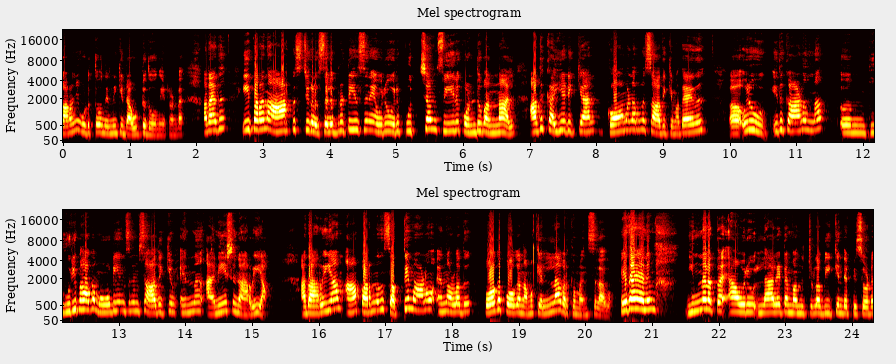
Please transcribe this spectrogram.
പറഞ്ഞു കൊടുത്തോ എന്ന് എനിക്ക് ഡൗട്ട് തോന്നിയിട്ടുണ്ട്. അതായത് ഈ പറയുന്ന ആർട്ടിസ്റ്റുകൾ സെലിബ്രിറ്റീസിനെ ഒരു ഒരു പുച്ഛം ഫീൽ കൊണ്ടുവന്നാൽ അത് കൈയടിക്കാൻ കോമണറിന് സാധിക്കും. അതായത് ഒരു ഇത് കാണുന്ന ഭൂരിഭാഗം ഓഡിയൻസിനും സാധിക്കും എന്ന് അനീഷിന് അറിയാം. അതറിയാം ആ പറഞ്ഞത് സത്യമാണോ എന്നുള്ളത് പോകെ പോകെ നമുക്ക് എല്ലാവർക്കും മനസ്സിലാകും. ഏതായാലും ഇന്നലത്തെ ആ ഒരു ലാലേട്ടൻ വന്നിട്ടുള്ള വീക്കെൻഡ് എപ്പിസോഡ്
